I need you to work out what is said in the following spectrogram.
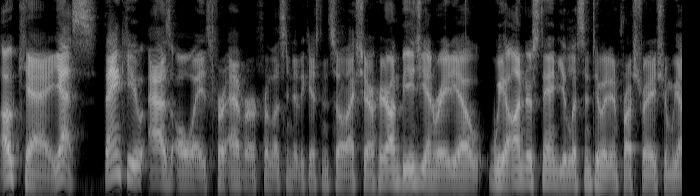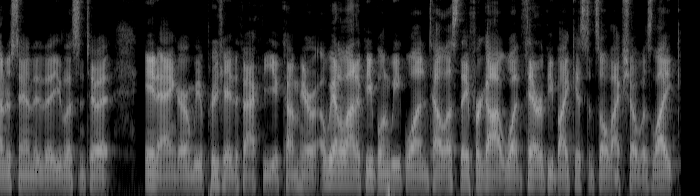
Okay, yes. Thank you, as always, forever for listening to the Kist and Solak show here on BGN Radio. We understand you listen to it in frustration. We understand that, that you listen to it in anger, and we appreciate the fact that you come here. We had a lot of people in week one tell us they forgot what Therapy by Kist and Solak show was like.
